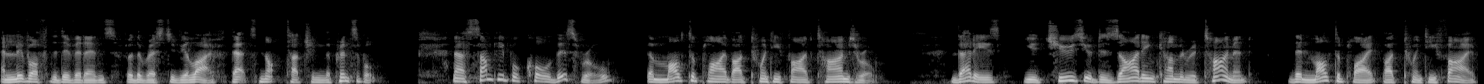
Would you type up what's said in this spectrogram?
and live off the dividends for the rest of your life. That's not touching the principal. Now, some people call this rule the multiply by 25 times rule. That is, you choose your desired income in retirement, then multiply it by 25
